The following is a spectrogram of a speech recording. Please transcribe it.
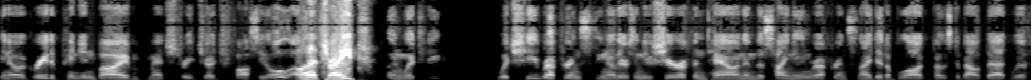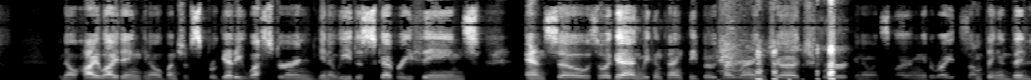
you know, a great opinion by Magistrate Judge Facciola. Oh, that's right. in which he which he referenced, you know, there's a new sheriff in town and this high noon reference, and I did a blog post about that with, you know, highlighting, you know, a bunch of spaghetti western, you know, e-discovery themes. And so, so again, we can thank the bow tie wearing judge for, you know, inspiring me to write something and then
